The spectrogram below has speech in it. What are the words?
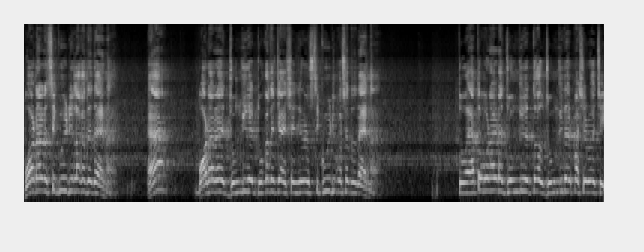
বর্ডারে সিকিউরিটি লাগাতে দেয় না হ্যাঁ? বর্ডারে জঙ্গিদের ঢোকাতে চায়, সেই জন্য সিকিউরিটি বসাতে দেয় না। তো এত বড় একটা জঙ্গিদের দল, জঙ্গিদের পাশে রয়েছে।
